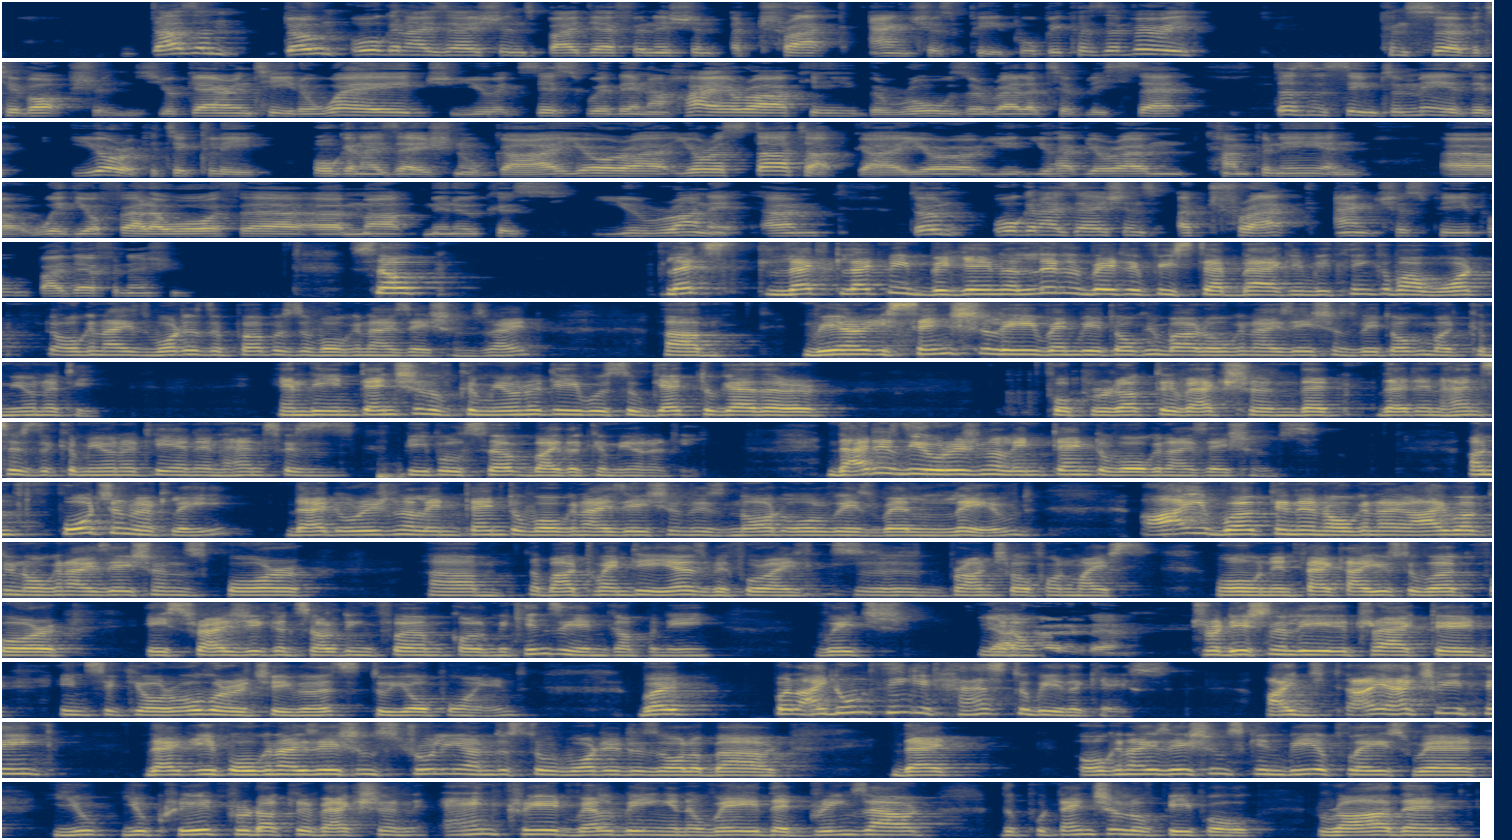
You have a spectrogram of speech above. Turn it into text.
Doesn't don't organizations by definition attract anxious people because they're very conservative options. You're guaranteed a wage, you exist within a hierarchy, the rules are relatively set. Doesn't seem to me as if you're a particularly organizational guy. You're a you're a startup guy. You're you, you have your own company, and uh, with your fellow author uh, Mark Minukas, you run it. Um, don't organizations attract anxious people by definition? So let's let let me begin a little bit if we step back and we think about what organize what is the purpose of organizations right? Um, we are essentially when we're talking about organizations we're talking about community. And the intention of community was to get together for productive action that that enhances the community and enhances people served by the community. That is the original intent of organizations. Unfortunately that original intent of organization is not always well lived. I worked in an organi- I worked in organizations for um, about 20 years before I uh, branched off on my own. In fact, I used to work for a strategy consulting firm called McKinsey and Company, which you yeah, know traditionally attracted insecure overachievers. To your point, but but I don't think it has to be the case. I I actually think that if organizations truly understood what it is all about, that organizations can be a place where you you create productive action and create well-being in a way that brings out the potential of people rather than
